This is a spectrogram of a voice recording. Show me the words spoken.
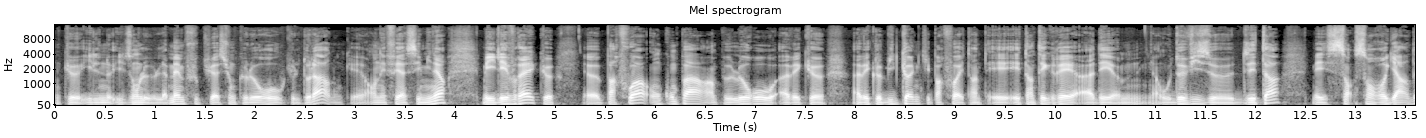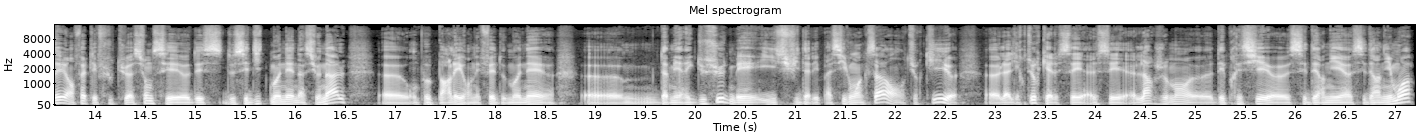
Donc euh, ils, ont la même fluctuation que l'euro ou que le dollar, donc euh, en effet assez mineur. Mais il est vrai que parfois, on compare un peu l'euro avec, avec le bitcoin qui parfois est, intégré à aux devises d'État, mais sans, regarder en fait les fluctuations de ces, dites monnaies nationales. on peut parler en effet de monnaie d'Amérique du Sud, mais il suffit d'aller pas si loin que ça. En Turquie, la lire turque, elle s'est, s'est largement euh, dépréciée ces derniers, ces derniers mois.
